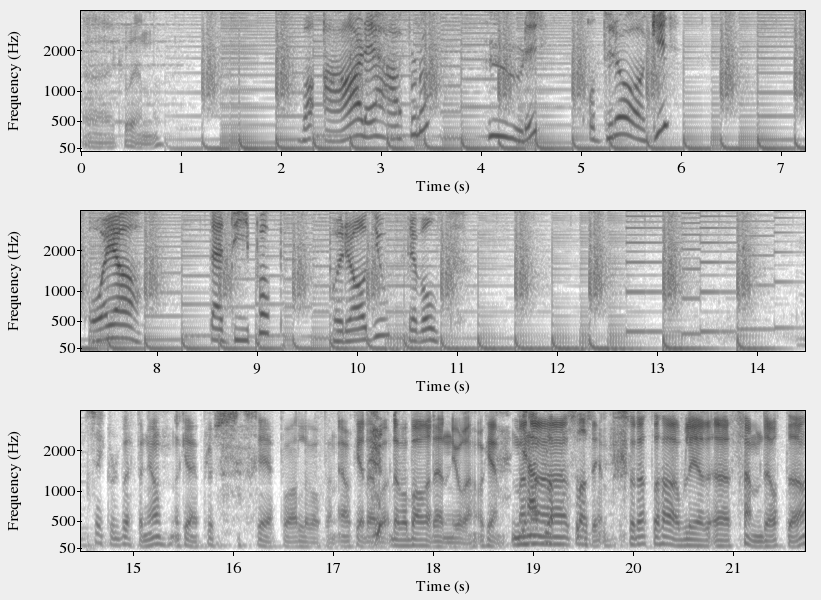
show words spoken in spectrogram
Uh, hvor er den? Hva er det her for noe? Huler og drager? Å ja, det er Deepop på Radio Revolt. Sacred weapon, ja. Ok, Pluss tre på alle våpen. Ja, ok, det var, det var bare det den gjorde. Ok, Men, eh, så, så dette her blir eh, 5D8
